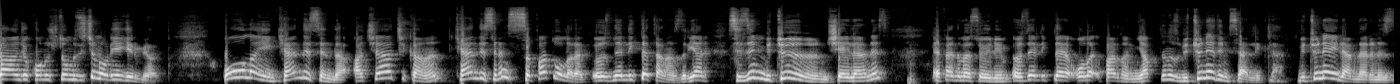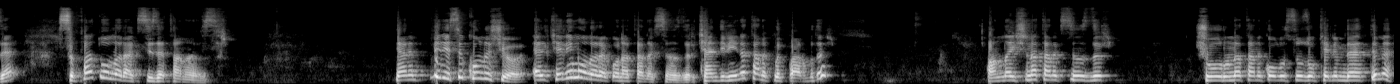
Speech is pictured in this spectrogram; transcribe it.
Daha önce konuştuğumuz için oraya girmiyorum. O olayın kendisinde açığa çıkanın kendisine sıfat olarak öznellikte tanızdır. Yani sizin bütün şeyleriniz efendime söyleyeyim özellikle pardon yaptığınız bütün edimsellikler, bütün eylemlerinizde sıfat olarak size tanığızdır. Yani birisi konuşuyor. El kelim olarak ona tanıksınızdır. Kendiliğine tanıklık var mıdır? Anlayışına tanıksınızdır. Şuuruna tanık olursunuz o kelimde değil mi?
